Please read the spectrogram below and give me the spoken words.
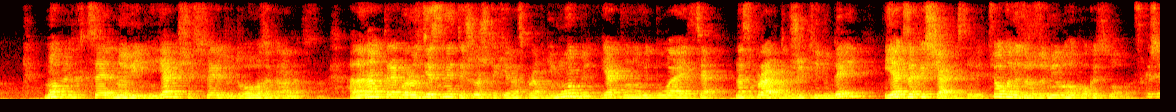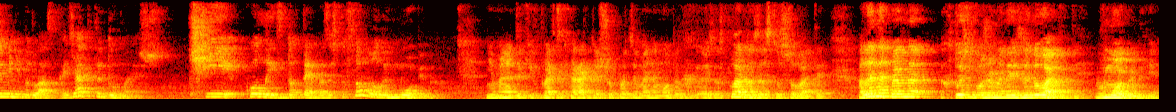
Мобінг це новітнє явище в сфері трудового законодавства. Але нам треба роз'яснити, що ж таке насправді мобінг, як воно відбувається насправді в житті людей і як захищатися від цього незрозумілого поки слова. Скажи мені, будь ласка, як ти думаєш, чи колись до тебе застосовували мобінг? Ні, в мене такий вперті характер, що проти мене мобінг е, складно застосувати. Але напевно хтось може мене звинуватити в мобінгі.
